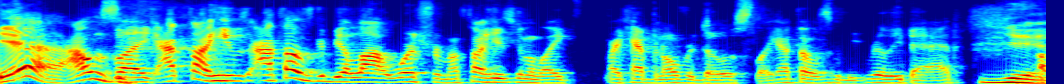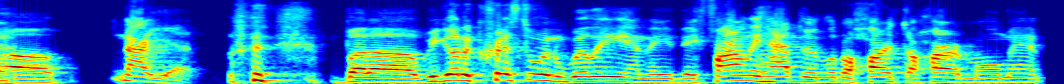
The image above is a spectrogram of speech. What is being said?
Yeah, I was like, I thought he was I thought it was gonna be a lot worse for him. I thought he was gonna like like have an overdose. Like I thought it was gonna be really bad. Yeah, Uh, not yet. but uh, we go to Crystal and Willie, and they they finally have their little heart to heart moment.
